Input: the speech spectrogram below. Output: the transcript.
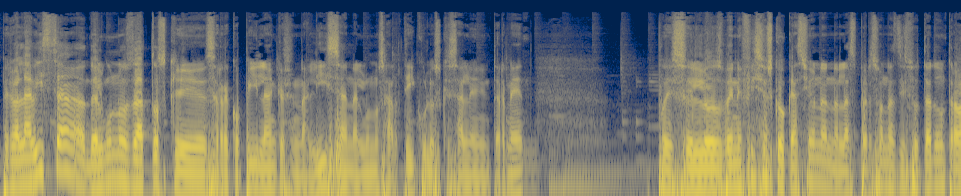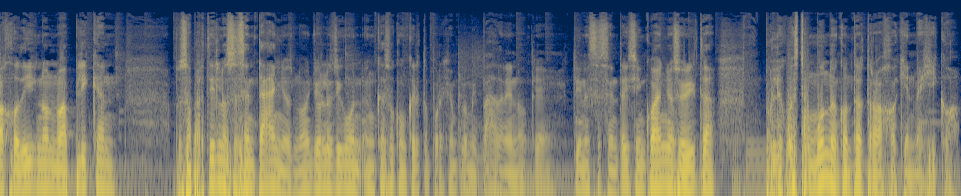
Pero a la vista de algunos datos que se recopilan, que se analizan, algunos artículos que salen en internet, pues eh, los beneficios que ocasionan a las personas disfrutar de un trabajo digno no aplican pues a partir de los 60 años, ¿no? Yo les digo en un caso concreto, por ejemplo, mi padre, ¿no? Que tiene 65 años y ahorita pues le cuesta un mundo encontrar trabajo aquí en México.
